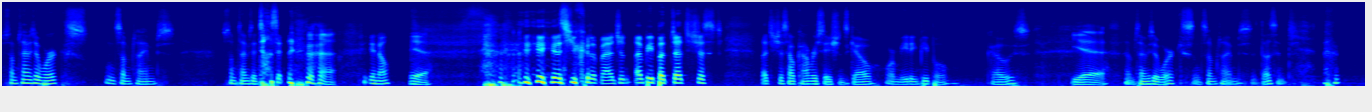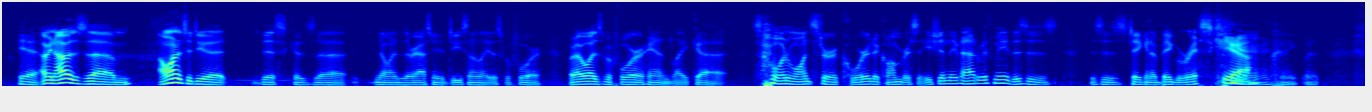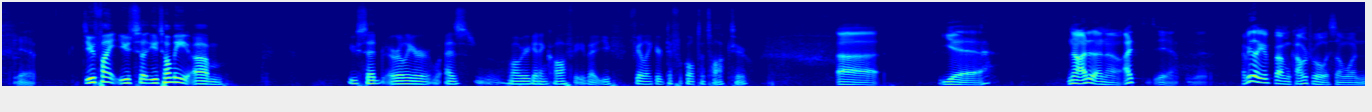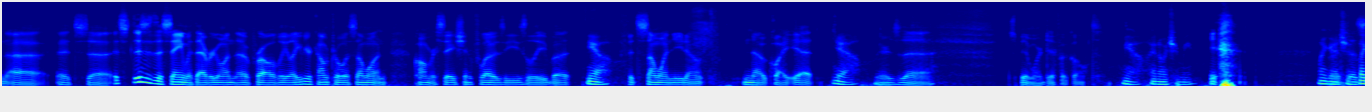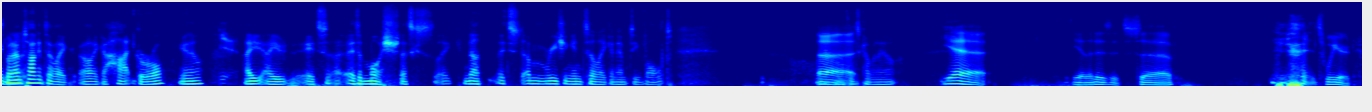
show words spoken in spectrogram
Sometimes it works, and sometimes, sometimes it doesn't. you know, yeah. as you could imagine. I mean, but that's just that's just how conversations go, or meeting people goes. Yeah. Sometimes it works, and sometimes it doesn't. Yeah, I mean, I was um, I wanted to do it this because uh, no one's ever asked me to do something like this before. But I was beforehand like, uh, someone wants to record a conversation they've had with me. This is this is taking a big risk. Yeah. here, I think, but yeah, Do you find you so you told me um. You said earlier, as while we were getting coffee, that you feel like you're difficult to talk to. uh, yeah. No, I don't know. I yeah. I feel like if I'm comfortable with someone, uh, it's uh, it's this is the same with everyone though. Probably like if you're comfortable with someone, conversation flows easily. But Yeah, if it's someone you don't know quite yet, yeah, there's uh, it's a bit more difficult. Yeah. I know what you mean. Yeah, I got you. Like when I'm not- talking to like uh, like a hot girl, you know. Yeah. I I it's uh, it's a mush. That's like not. It's I'm reaching into like an empty vault. Like Uh, nothing's coming out. yeah, yeah. That is. It's uh, it's weird.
